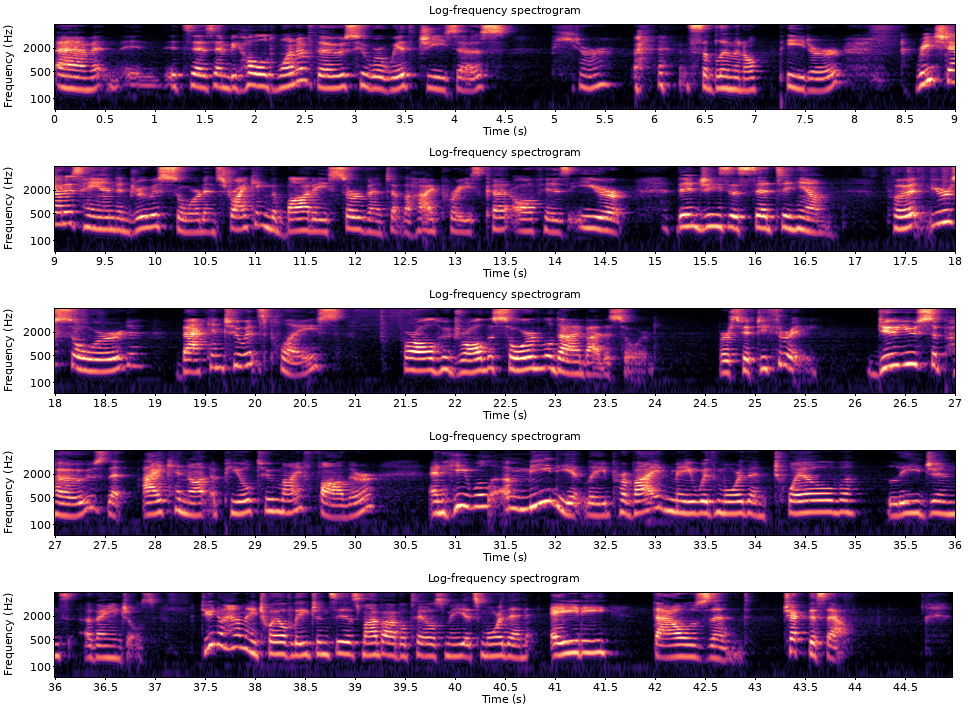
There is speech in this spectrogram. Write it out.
Um, it, says, And behold, one of those who were with Jesus, Peter, subliminal Peter, reached out his hand and drew his sword, and striking the body servant of the high priest, cut off his ear. Then Jesus said to him, Put your sword back into its place, for all who draw the sword will die by the sword. Verse 53 do you suppose that I cannot appeal to my Father, and he will immediately provide me with more than 12 legions of angels? Do you know how many 12 legions is? My Bible tells me it's more than 80,000. Check this out.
